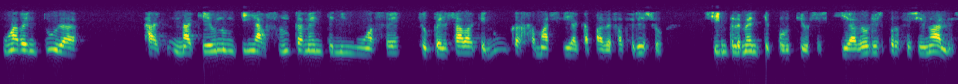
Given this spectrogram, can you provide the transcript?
unha aventura na que eu non tiña absolutamente ninguna fe, eu pensaba que nunca jamás sería capaz de facer eso, simplemente porque os esquiadores profesionales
